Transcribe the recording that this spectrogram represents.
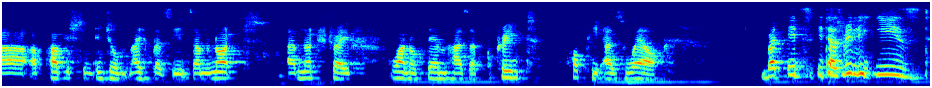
uh, are published in digital magazines. I'm not, I'm not sure if one of them has a print copy as well. But it's, it has really eased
